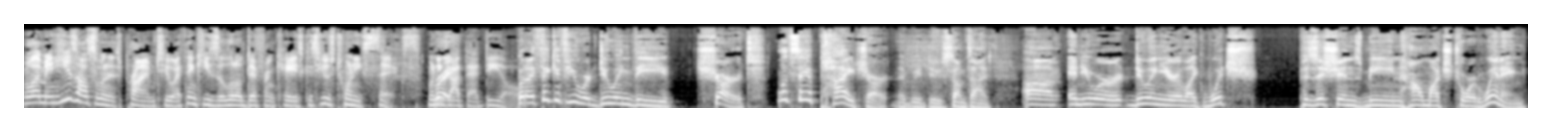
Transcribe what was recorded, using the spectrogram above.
Well, I mean, he's also in his prime too. I think he's a little different case because he was 26 when Right. he got that deal. But I think if you were doing the chart, let's say a pie chart that we do sometimes, um, and you were doing your like which positions mean how much toward winning,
